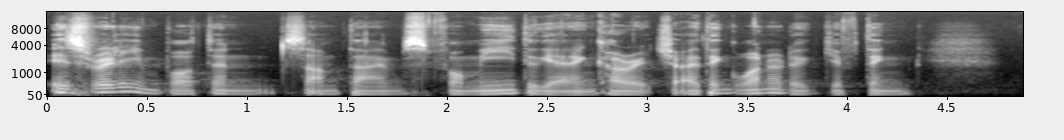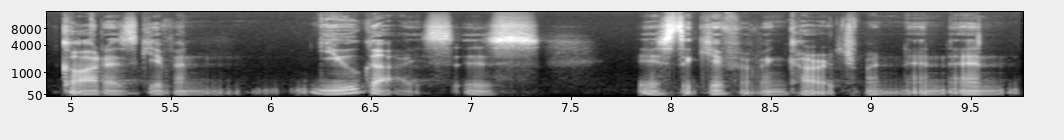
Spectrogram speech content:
it's really important sometimes for me to get encouraged. I think one of the gifting God has given you guys is is the gift of encouragement, and and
